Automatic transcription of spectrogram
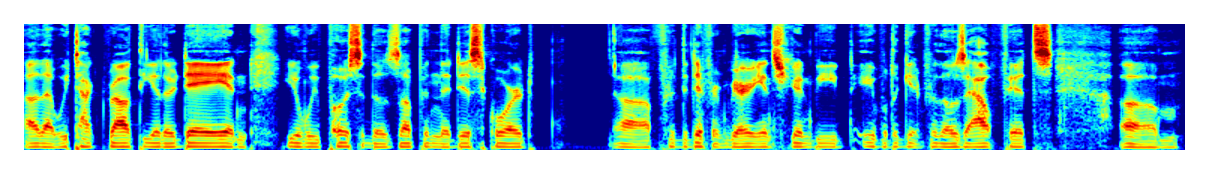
uh, that we talked about the other day, and you know we posted those up in the Discord uh, for the different variants you're going to be able to get for those outfits. Um,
